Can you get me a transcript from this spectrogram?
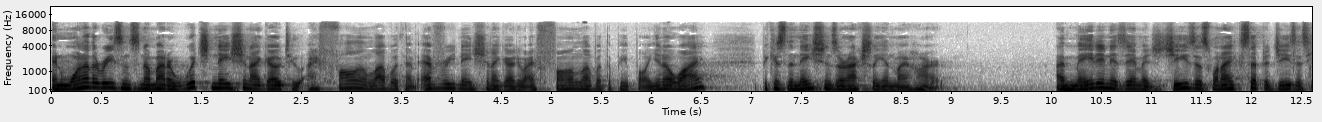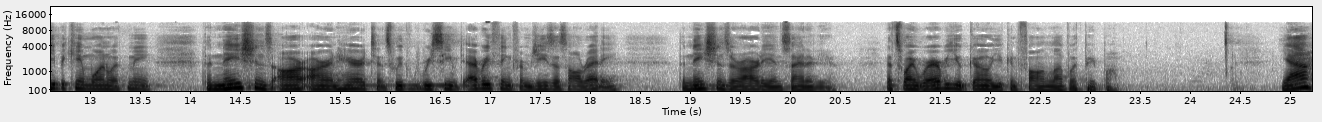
And one of the reasons, no matter which nation I go to, I fall in love with them. Every nation I go to, I fall in love with the people. You know why? Because the nations are actually in my heart. I'm made in his image. Jesus, when I accepted Jesus, he became one with me. The nations are our inheritance. We've received everything from Jesus already. The nations are already inside of you. That's why wherever you go, you can fall in love with people. Yeah?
